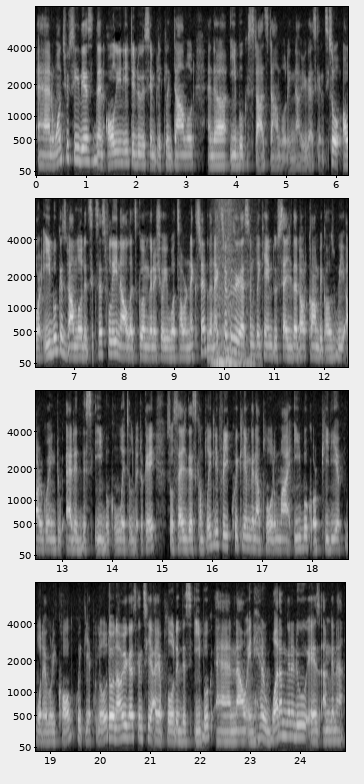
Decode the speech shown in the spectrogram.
And once you see this, then all you need to do is simply click download and the ebook starts downloading. Now you guys can see. So our ebook is downloaded successfully. Now let's go. I'm going to show you what's our next step. The next step is you guys simply came to sejda.com because we are going to edit this ebook a little bit. Okay. So Sejda is completely free. Quickly, I'm to upload my ebook or PDF, whatever you call, quickly upload. So now you guys can see I uploaded this ebook and now in here, what I'm to do is I'm to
